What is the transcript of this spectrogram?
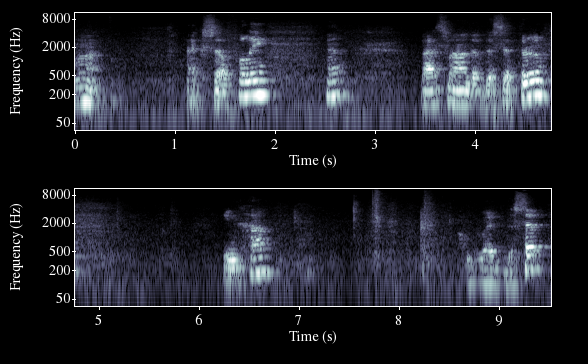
Alright, exhale fully. Yeah. Last round of the sit through. Inhale. Wait the sit.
